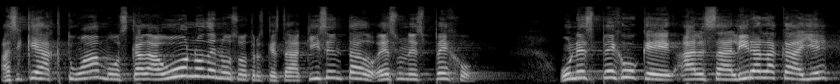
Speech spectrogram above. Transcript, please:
Así que actuamos, cada uno de nosotros que está aquí sentado es un espejo. Un espejo que al salir a la calle,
